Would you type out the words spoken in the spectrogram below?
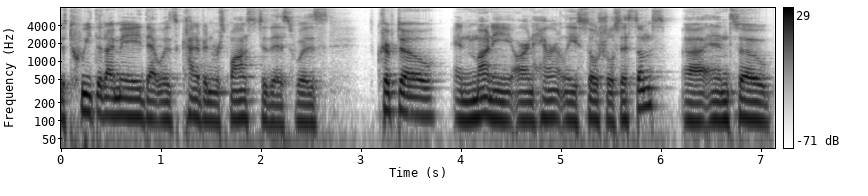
the tweet that I made that was kind of in response to this was crypto and money are inherently social systems. Uh, and so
